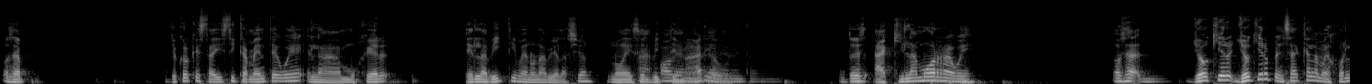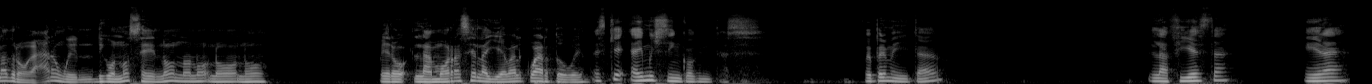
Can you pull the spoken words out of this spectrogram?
O sea, yo creo que estadísticamente, güey, la mujer es la víctima en una violación, no es el Ah, victimario, güey. obviamente, obviamente. Entonces, aquí la morra, güey. O sea, yo quiero, yo quiero pensar que a lo mejor la drogaron, güey. Digo, no sé, no, no, no, no, no. Pero la morra se la lleva al cuarto, güey. Es que hay muchas incógnitas. ¿Fue premeditado? ¿La fiesta era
